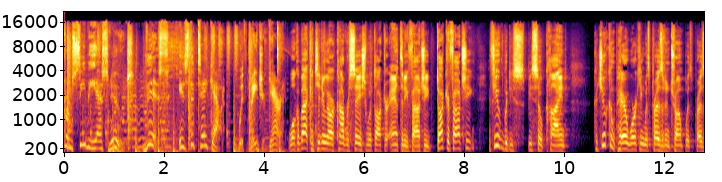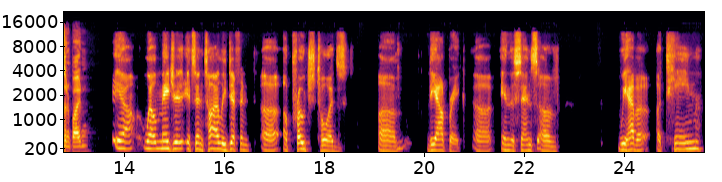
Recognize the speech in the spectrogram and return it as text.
From CBS News, this is The Takeout with Major Garrett. Welcome back. Continuing our conversation with Dr. Anthony Fauci. Dr. Fauci, if you would be so kind, could you compare working with President Trump with President Biden? Yeah, well, Major, it's entirely different uh, approach towards um, the outbreak uh, in the sense of we have a, a team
